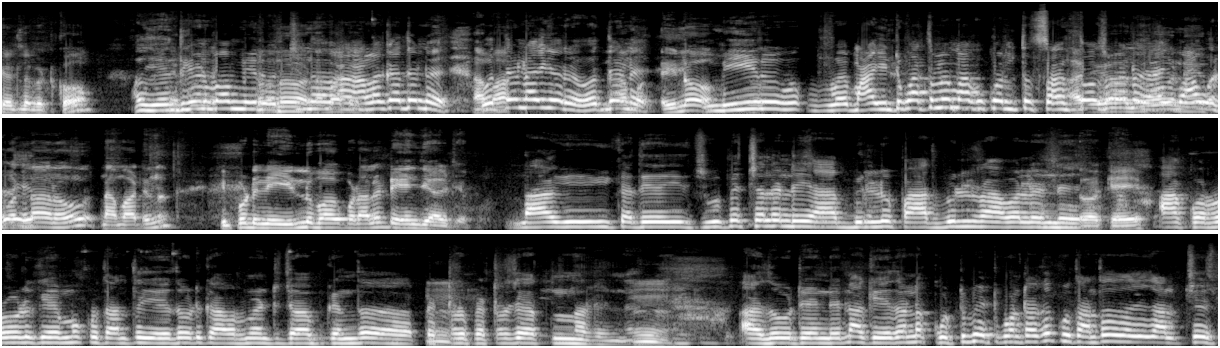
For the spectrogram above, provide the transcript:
చేతిలో పెట్టుకో. ఎందుకండి బాబు మీరు వచ్చిన అలా కదండి. వద్దండి అయ్య గారు వద్దండి మీరు మా ఇంటికి మొత్తమే మాకు కొంత సంతోషం అండి అయ్య బాబు. కొన్నాను నా మాటను. ఇప్పుడు నీ ఇల్లు బాగుపడాలంటే ఏం చేయాలి చెప్పు. నాకు అది చూపించాలండి. ఆ బిల్లు పాత బిల్లు రావాలండి. ఓకే. ఆ కుర్రోడికి ఏమో కొంత ఏదోటి గవర్నమెంట్ జాబ్ కింద పెట్టరు పెట్టరు చేస్తున్నాడండి. అదొకటి అండి నాకు ఏదన్నా కొట్టు పెట్టుకుంటాక కొంత హెల్ప్ చేసి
